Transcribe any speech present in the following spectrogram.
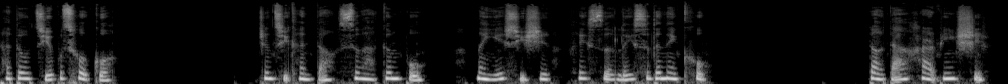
他都绝不错过。争取看到丝袜根部，那也许是黑色蕾丝的内裤。到达哈尔滨市，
